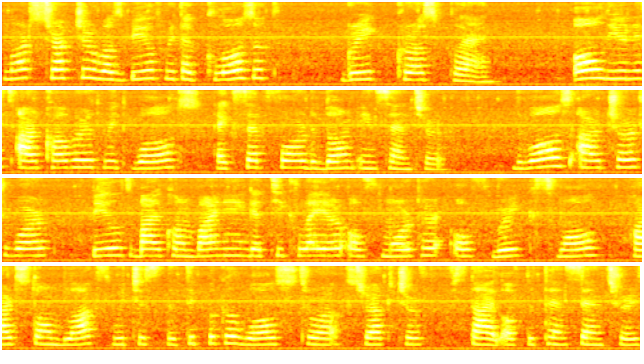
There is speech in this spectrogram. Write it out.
North structure was built with a closed Greek cross plan. All units are covered with walls except for the dome in center. The walls are church work built by combining a thick layer of mortar of brick, small hard stone blocks, which is the typical wall stru structure style of the 10th century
